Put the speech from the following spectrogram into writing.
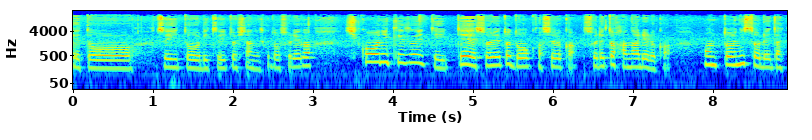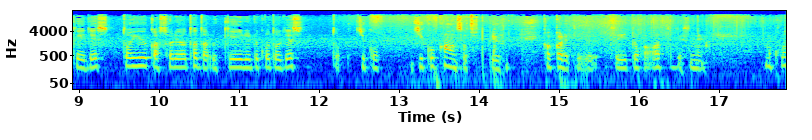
えーとツイートをリツイートしたんですけどそれが思考に気づいていてそれと同化するかそれと離れるか本当にそれだけですというかそれをただ受け入れることですと自己自己観察っていうふうに書かれているツイートがあってですね。こ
